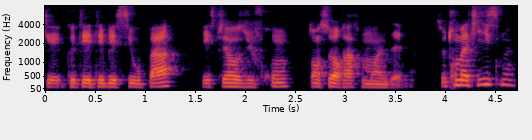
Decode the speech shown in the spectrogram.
Que, tu été blessé ou pas, l'expérience du front t'en sort rarement indemne. Ce traumatisme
